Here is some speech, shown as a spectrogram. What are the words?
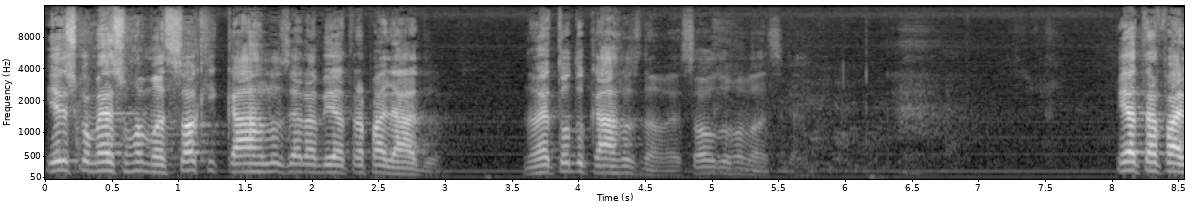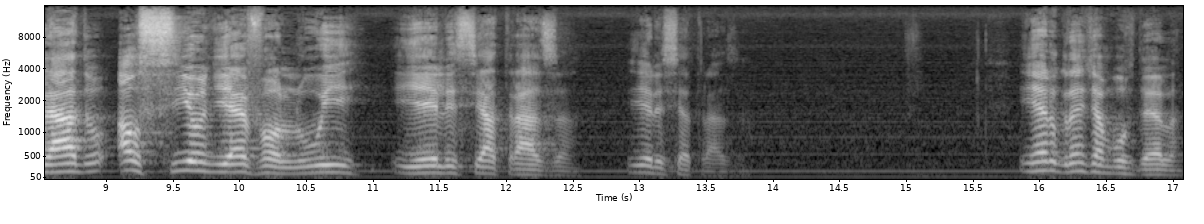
E eles começam um romance, só que Carlos era meio atrapalhado. Não é todo Carlos, não, é só o do romance. Cara. Meio atrapalhado, Alcione evolui e ele se atrasa. E ele se atrasa. E era o grande amor dela.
